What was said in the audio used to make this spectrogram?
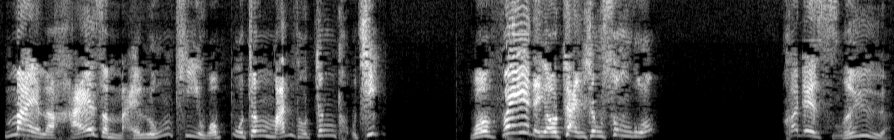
卖了孩子买龙屉，我不争馒头争口气。我非得要战胜宋国，和这子玉啊，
